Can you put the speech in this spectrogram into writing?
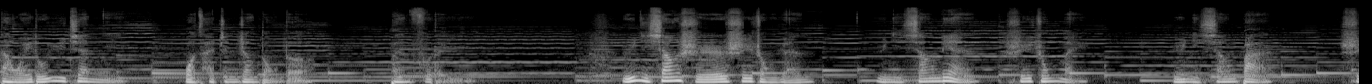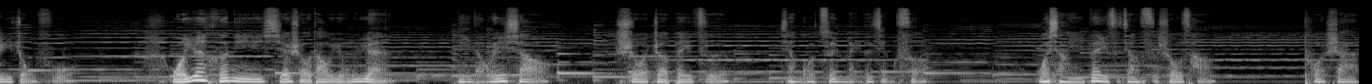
但唯独遇见你，我才真正懂得奔赴的意义。与你相识是一种缘，与你相恋。是一种美，与你相伴是一种福。我愿和你携手到永远。你的微笑是我这辈子见过最美的景色。我想一辈子将此收藏、妥善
